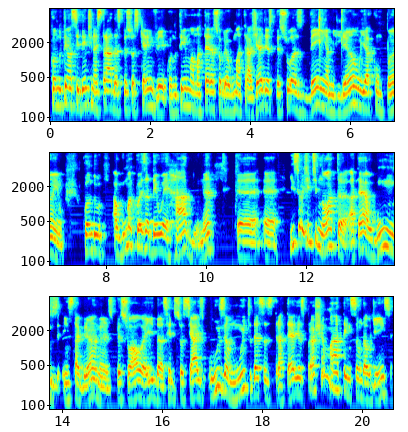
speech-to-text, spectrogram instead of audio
quando tem um acidente na estrada, as pessoas querem ver. Quando tem uma matéria sobre alguma tragédia, as pessoas vêm a milhão e acompanham. Quando alguma coisa deu errado, né? É, é, isso a gente nota, até alguns Instagramers, pessoal aí das redes sociais, usa muito dessas estratégias para chamar a atenção da audiência,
